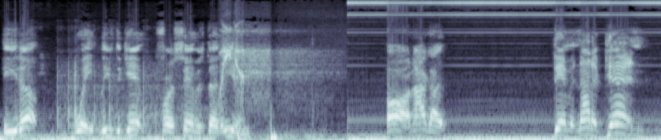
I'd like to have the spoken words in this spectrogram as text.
Eat up. Wait, leave the game before Sam is done eating. Oh, now I got... Damn it, not again!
